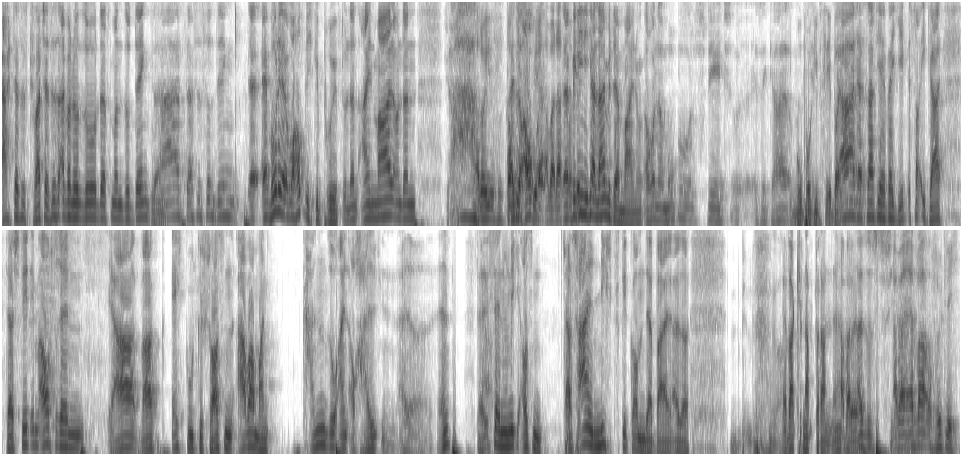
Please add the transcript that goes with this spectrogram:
Ach, das ist Quatsch. Das ist einfach nur so, dass man so denkt, ah, das ist so ein Ding. Er, wurde ja überhaupt nicht geprüft und dann einmal und dann, ja. Dadurch ist es doppelt Also auch, schwer, aber das da bin ich nicht allein mit der Meinung. Auch in der Mopo steht, äh, ist egal. Mopo gibt's eh bei Ja, das sagt ja bei jedem, ist doch egal. Da steht eben auch drin, ja, war echt gut geschossen, aber man kann so einen auch halten. Also, ne? da ist ja nun nicht aus dem totalen Nichts gekommen, der Ball. Also, Er war knapp dran, ne? Aber, also ja. aber er war auch wirklich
